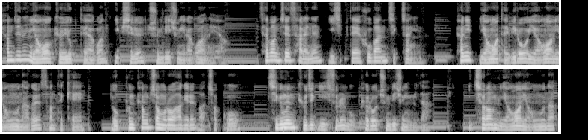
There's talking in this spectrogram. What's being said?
현재는 영어 교육 대학원 입시를 준비 중이라고 하네요. 세 번째 사례는 20대 후반 직장인. 편입 영어 대비로 영어 영문학을 선택해 높은 평점으로 학위를 마쳤고 지금은 교직 이수를 목표로 준비 중입니다. 이처럼 영어 영문학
